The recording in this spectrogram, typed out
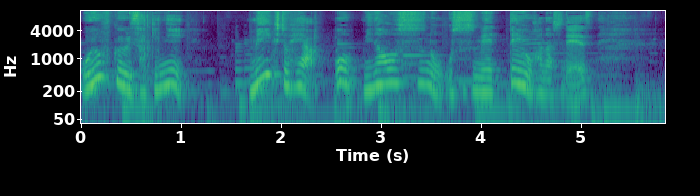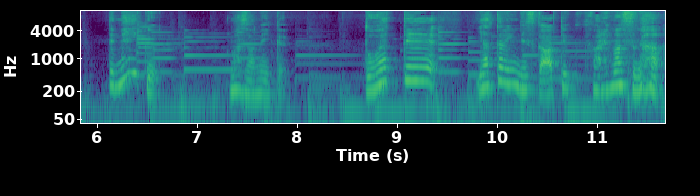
お洋服より先にメイクとヘアを見直すのおすすめっていうお話です。で、メイク。まずはメイク。どうやってやったらいいんですかってよく聞かれますが、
